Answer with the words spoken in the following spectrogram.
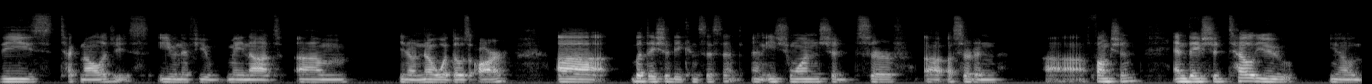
these technologies even if you may not um, you know know what those are uh, but they should be consistent and each one should serve uh, a certain uh, function. And they should tell you you know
